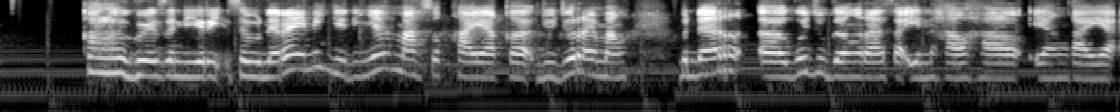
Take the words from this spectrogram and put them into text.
dong kalau gue sendiri sebenarnya ini jadinya masuk kayak ke jujur emang benar uh, gue juga ngerasain hal-hal yang kayak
